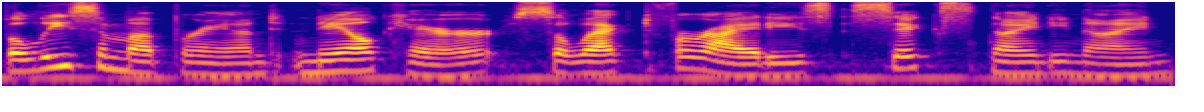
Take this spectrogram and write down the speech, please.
Bellissima brand nail care, select varieties, $6.99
